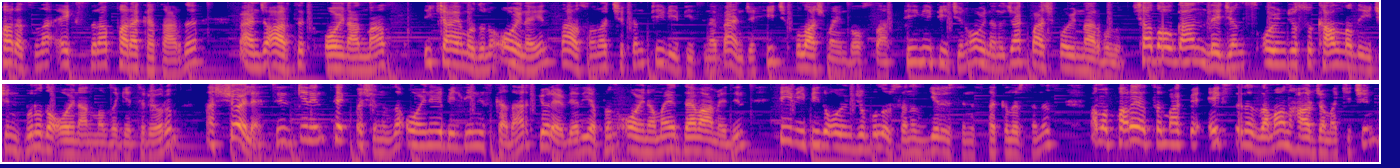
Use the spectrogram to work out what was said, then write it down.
parasına ekstra para katardı. Bence artık oynanmaz. Hikaye modunu oynayın. Daha sonra çıkın PvP'sine bence hiç bulaşmayın dostlar. PvP için oynanacak başka oyunlar bulun. Shadowgun Legends oyuncusu kalmadığı için bunu da oynanmaza getiriyorum. Ha şöyle siz girin tek başınıza oynayabildiğiniz kadar görevleri yapın, oynamaya devam edin. PvP'de oyuncu bulursanız girirsiniz, takılırsınız. Ama para yatırmak ve ekstra zaman harcamak için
